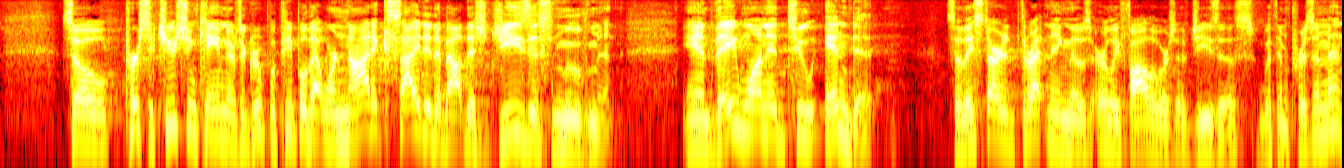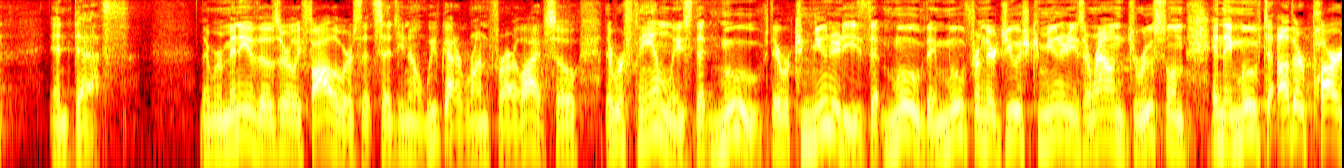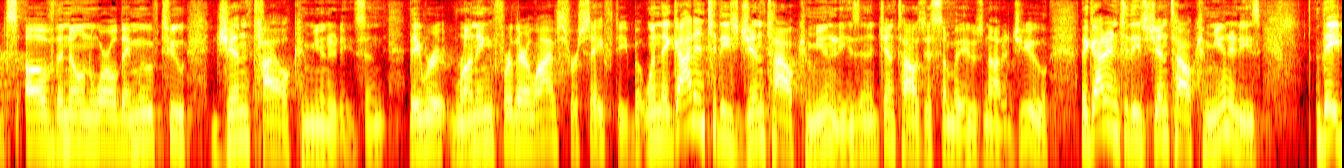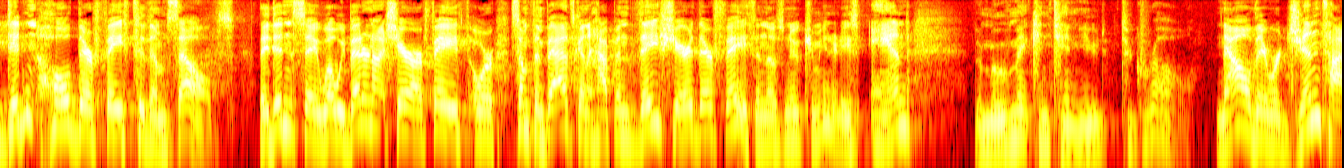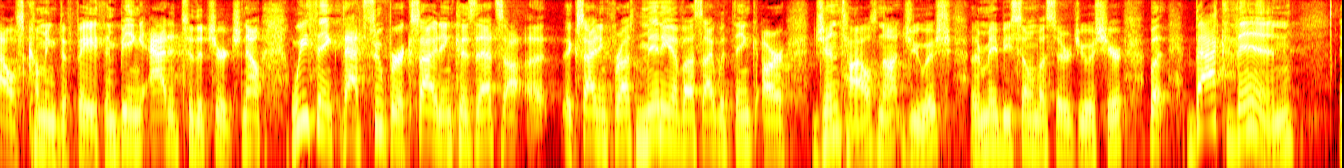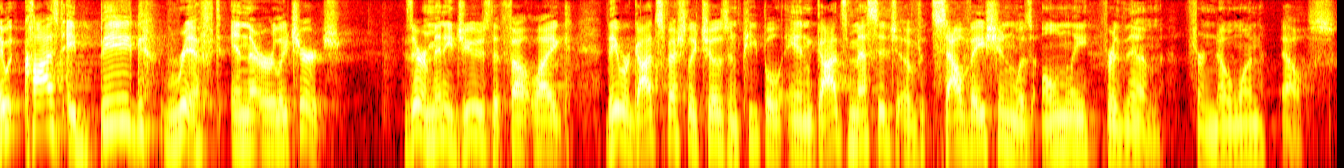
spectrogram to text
So persecution came. There's a group of people that were not excited about this Jesus movement, and they wanted to end it. So they started threatening those early followers of Jesus with imprisonment and death. There were many of those early followers that said, you know, we've got to run for our lives. So there were families that moved. There were communities that moved. They moved from their Jewish communities around Jerusalem and they moved to other parts of the known world. They moved to Gentile communities and they were running for their lives for safety. But when they got into these Gentile communities, and a Gentile is just somebody who's not a Jew, they got into these Gentile communities, they didn't hold their faith to themselves. They didn't say, well, we better not share our faith or something bad's going to happen. They shared their faith in those new communities, and the movement continued to grow. Now there were Gentiles coming to faith and being added to the church. Now, we think that's super exciting because that's uh, uh, exciting for us. Many of us, I would think, are Gentiles, not Jewish. There may be some of us that are Jewish here. But back then, it caused a big rift in the early church. There were many Jews that felt like they were God's specially chosen people, and God's message of salvation was only for them, for no one else.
